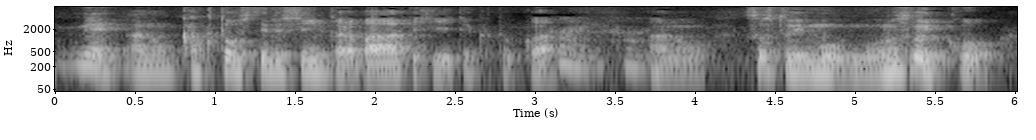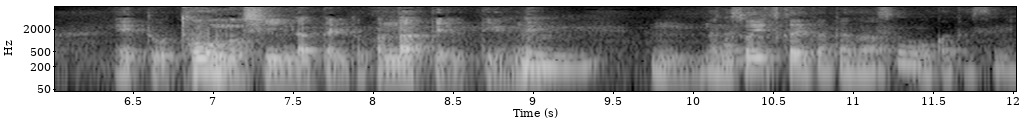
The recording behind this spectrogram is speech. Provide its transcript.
ね、あの、格闘してるシーンからバーって引いていくとか、はいはい。あの、そうするともう、ものすごいこう、えっ、と、塔のシーンだったりとかになってるっていうね。うん。うん。なんかそういう使い方がそう多かったですね。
